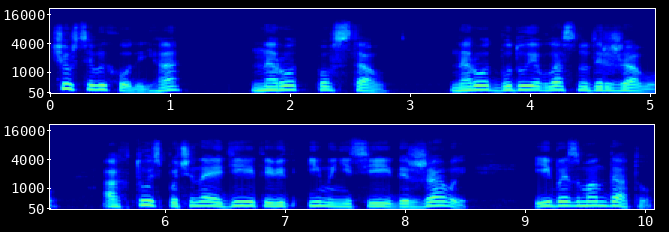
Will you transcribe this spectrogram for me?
Що ж це виходить, га? Народ повстав, народ будує власну державу, а хтось починає діяти від імені цієї держави і без мандату,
